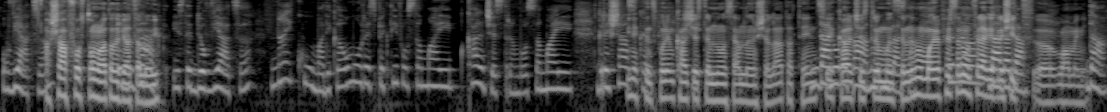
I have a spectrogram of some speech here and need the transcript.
o viață. Așa a fost omul la toată exact, viața lui. este de o viață, n-ai cum, adică omul respectiv o să mai calce strâmb, o să mai greșească. Bine, când spunem calce Și- strâm nu înseamnă înșelat, atenție, Da, nu, calce a, nu, strâm nu la înseamnă, asta. nu, mă refer să nu Da, înțeleagă da, da, greșit uh, oamenii. Da,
